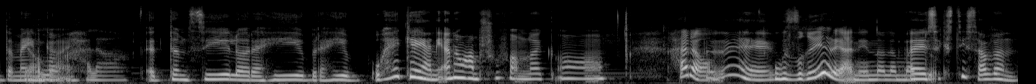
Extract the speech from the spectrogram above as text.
the main guy أحلى تمثيله رهيب رهيب. وهيك يعني أنا وعم بشوفه I'm like آه. حرام. إيه وصغير يعني إنه لما إيه تو- 67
